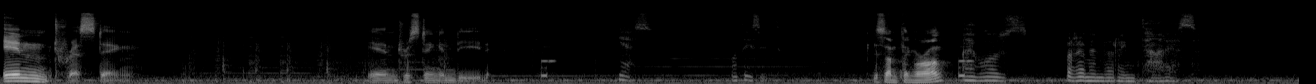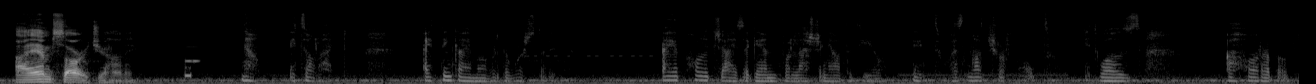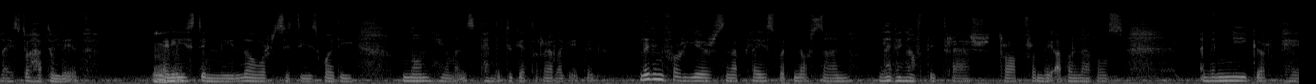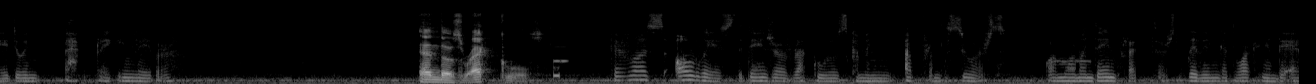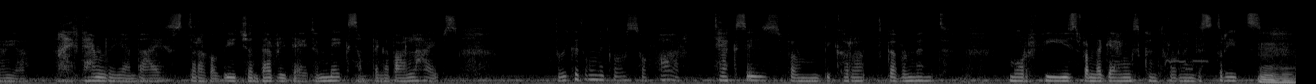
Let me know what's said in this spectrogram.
Interesting. Interesting indeed. Yes. What is it? Is something wrong? I was remembering Taris. I am sorry, Juhani. No, it's all right. I think I am over the worst of it. I apologize again for lashing out at you. It was not your fault. It was a horrible place to have to live. At mm-hmm. least in the lower cities where the non-humans tended to get relegated. Living for years in a place with no sun, living off the trash dropped from the upper levels, and the meager pay doing back-breaking labor. And those rakghouls. There was always the danger of rakghouls coming up from the sewers, or more mundane predators living and working in the area. My family and I struggled each and every day to make something of our lives. But we could only go so far. Taxes from the corrupt government, more fees from the gangs controlling the streets, mm-hmm.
